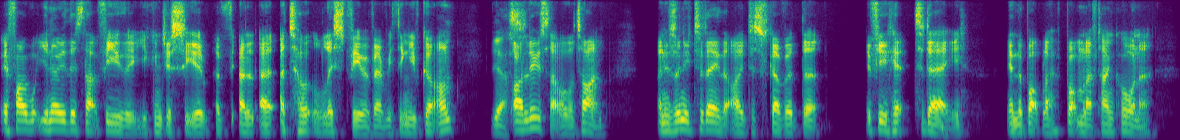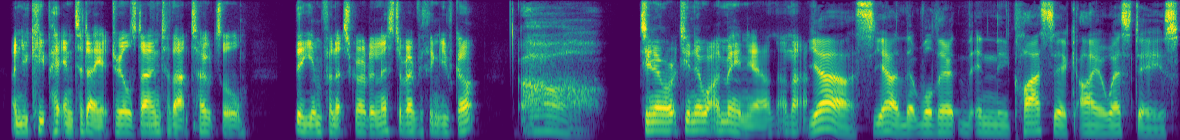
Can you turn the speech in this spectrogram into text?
if I, you know, there's that view that you can just see a, a, a total list view of everything you've got on. Yes, I lose that all the time, and it's only today that I discovered that if you hit today in the bottom left bottom left hand corner, and you keep hitting today, it drills down to that total, the infinite scrolling list of everything you've got. Oh. Do you know what? Do you know what I mean? Yeah. That, yes. Yeah. That, well, there in the classic iOS days,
